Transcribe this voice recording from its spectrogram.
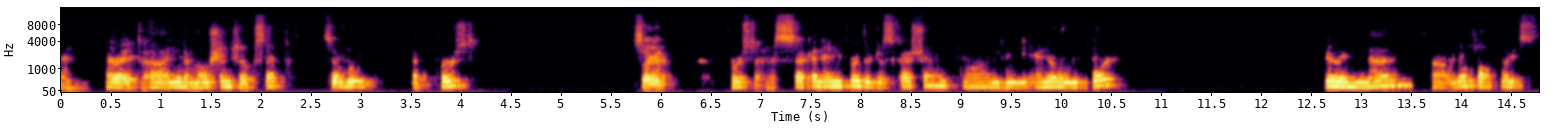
All right, uh, I need a motion to accept. So moved. At the first, Second, first and a second, any further discussion on the annual report? Hearing none, uh, roll call please.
